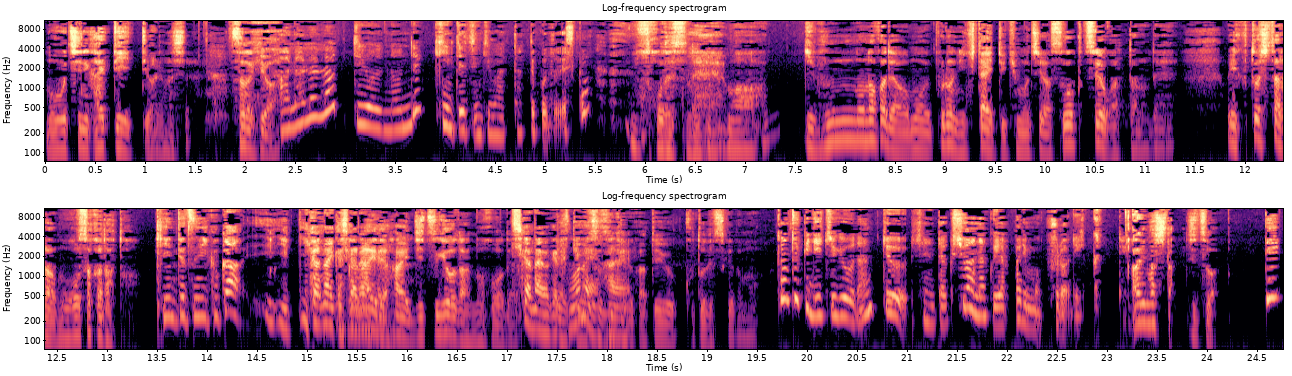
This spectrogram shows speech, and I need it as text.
もう家に帰っていいって言われました。その日は。あらららっていうので近鉄に決まったってことですか？そうですね。まあ自分の中ではもうプロに行きたいという気持ちはすごく強かったので行くとしたらもう大阪だと近鉄に行くかい行かないかしかない。で、はい、実業団の方でしかないわけですもんね。続けるかということですけども、その時実業団っていう選択肢はなくやっぱりもうプロで行くってありました実は。で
